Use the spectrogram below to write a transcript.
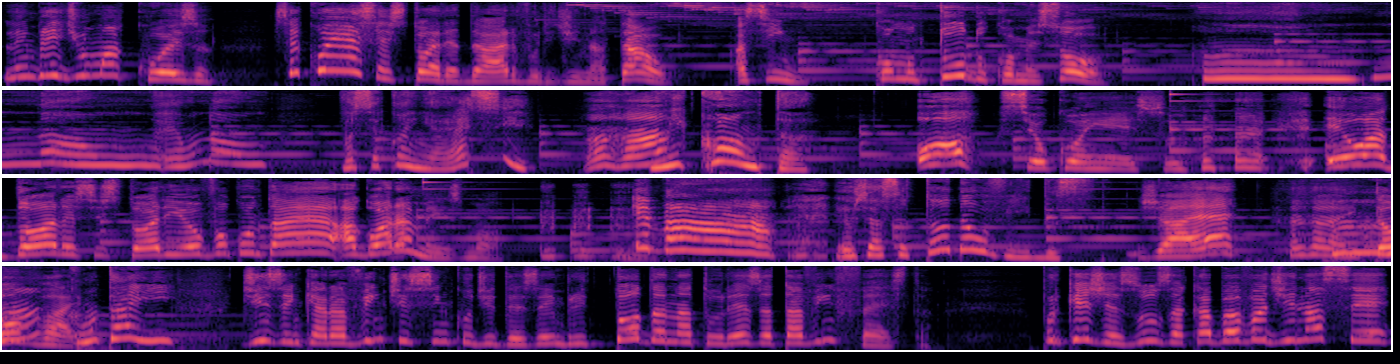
Lembrei de uma coisa. Você conhece a história da árvore de Natal? Assim, como tudo começou? Hum, não, eu não. Você conhece? Aham. Me conta! Oh, se eu conheço. eu adoro essa história e eu vou contar é, agora mesmo, ó. Eba! Eu já sou toda ouvidos. Já é? então Uhum, vai. Conta aí. Dizem que era 25 de dezembro e toda a natureza estava em festa. Porque Jesus acabava de nascer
